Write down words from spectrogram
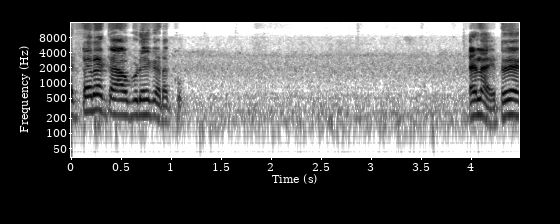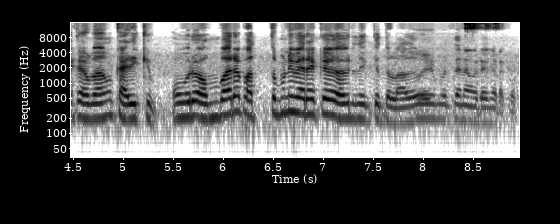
എട്ടരയൊക്കെ ആകുമ്പോഴേ കിടക്കും. അല്ല എട്ടരയൊക്കെ ആകുമ്പോൾ കഴിക്കും. ഒരു ഒമ്പതര പത്ത് മണി വരെയൊക്കെ അവർ നിൽക്കത്തുള്ളൂ. അത് കഴിയുമ്പോഴത്തേനും അവരെ കിടക്കും.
